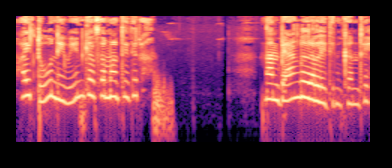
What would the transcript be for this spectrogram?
ಆಯಿತು, ನೀವೇನು ಕೆಲಸ ಮಾಡ್ತಿದ್ದೀರಾ? ನಾನು ಬ್ಯಾಂಗ್ಳೂರಲ್ಲಿ ಇದ್ದೀನಿ ಕಣ್ರಿ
